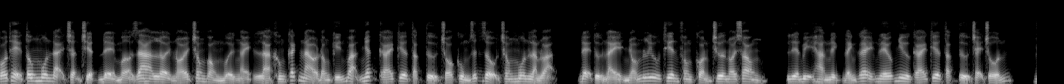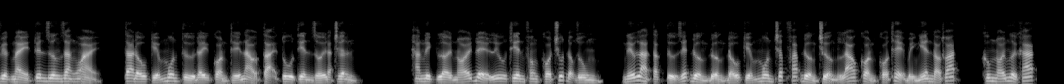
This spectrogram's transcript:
có thể tông môn đại trận triệt để mở ra lời nói trong vòng mười ngày là không cách nào đóng kín vạn nhất cái kia tặc tử cho cùng rất dậu trong môn làm loạn. Đệ tử này nhóm lưu thiên phong còn chưa nói xong, liền bị hàn lịch đánh gậy nếu như cái kia tặc tử chạy trốn. Việc này tuyên dương ra ngoài, ta đấu kiếm môn từ đây còn thế nào tại tu tiên giới đặt chân? Hàn lịch lời nói để lưu thiên phong có chút động dung, nếu là tặc tử giết đường đường đấu kiếm môn chấp pháp đường trưởng lão còn có thể bình yên đào thoát, không nói người khác,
